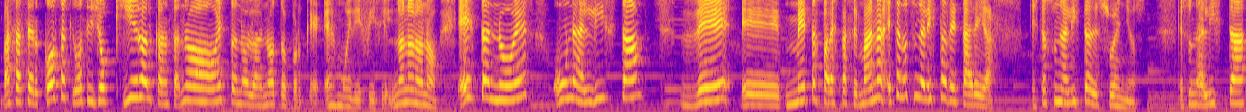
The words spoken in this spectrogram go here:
Vas a hacer cosas que vos y yo quiero alcanzar. No, esto no lo anoto porque es muy difícil. No, no, no, no. Esta no es una lista de eh, metas para esta semana. Esta no es una lista de tareas. Esta es una lista de sueños, es una lista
